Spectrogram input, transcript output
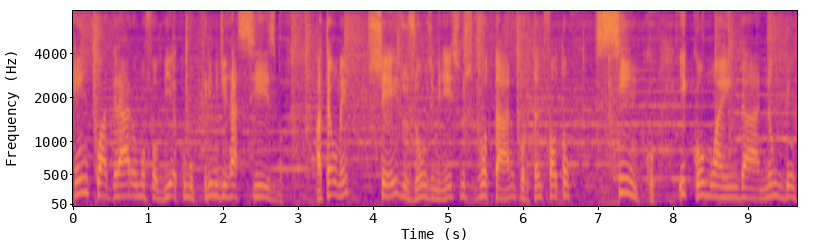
enquadrar a homofobia como crime de racismo. Até o momento, seis dos onze ministros votaram, portanto, faltam cinco. E como ainda não deu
